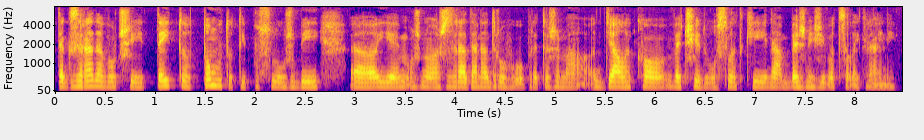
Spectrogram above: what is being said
tak zrada voči tejto, tomuto typu služby je možno až zrada na druhú, pretože má ďaleko väčšie dôsledky na bežný život celej krajiny.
